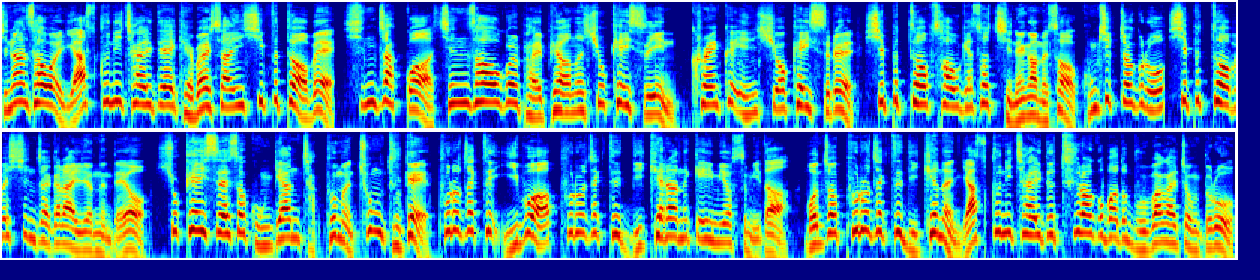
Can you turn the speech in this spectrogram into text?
지난 4월 야스쿠니 차일드의 개발사인 시프트업의 신작과 신사옥을 발표하는 쇼케이스인 크랭크인 쇼케이스를 시프트업 사옥에서 진행하면서 공식적으로 시프트업의 신작을 알렸는데요. 쇼케이스에서 공개한 작품은 총 2개 프로젝트 이브와 프로젝트 니케라는 게임이었습니다. 먼저 프로젝트 니케는 야스쿠니 차일드 2라고 봐도 무방할 정도로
